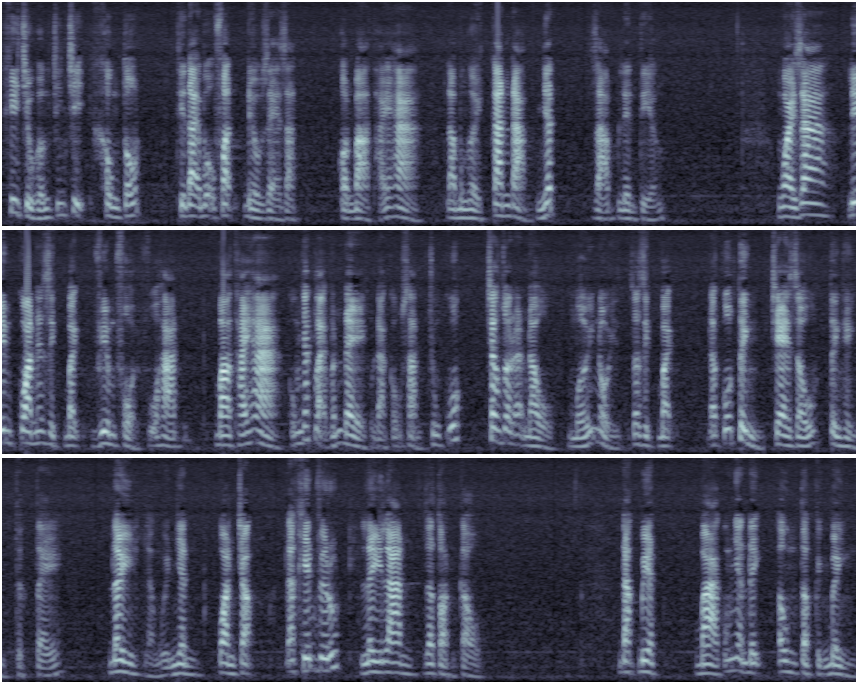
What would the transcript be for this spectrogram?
khi chiều hướng chính trị không tốt, thì đại bộ phận đều rẻ rặt, còn bà Thái Hà là một người can đảm nhất dám lên tiếng. Ngoài ra, liên quan đến dịch bệnh viêm phổi Vũ Hán, bà Thái Hà cũng nhắc lại vấn đề của Đảng Cộng sản Trung Quốc trong giai đoạn đầu mới nổi ra dịch bệnh đã cố tình che giấu tình hình thực tế. Đây là nguyên nhân quan trọng đã khiến virus lây lan ra toàn cầu. Đặc biệt, bà cũng nhận định ông Tập Cảnh Bình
